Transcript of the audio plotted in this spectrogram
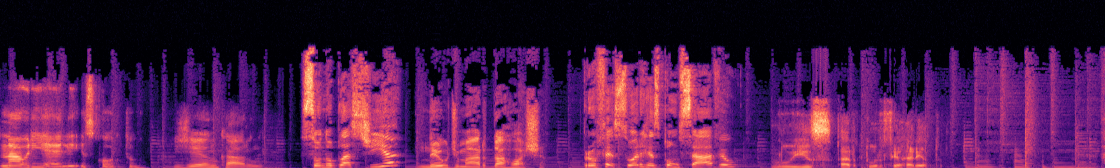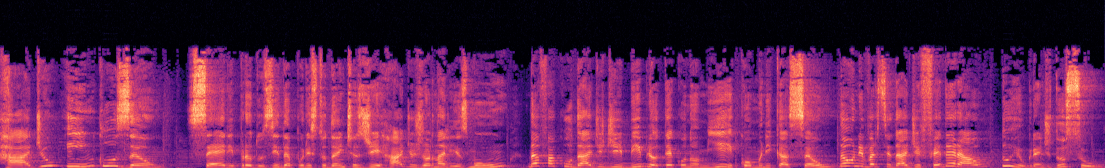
Nauriele Escoto, Jean Carlo, Sonoplastia, Neudimar da Rocha, Professor responsável, Luiz Arthur Ferrareto. Rádio e Inclusão, série produzida por estudantes de Radiojornalismo 1 da Faculdade de Biblioteconomia e Comunicação da Universidade Federal do Rio Grande do Sul.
